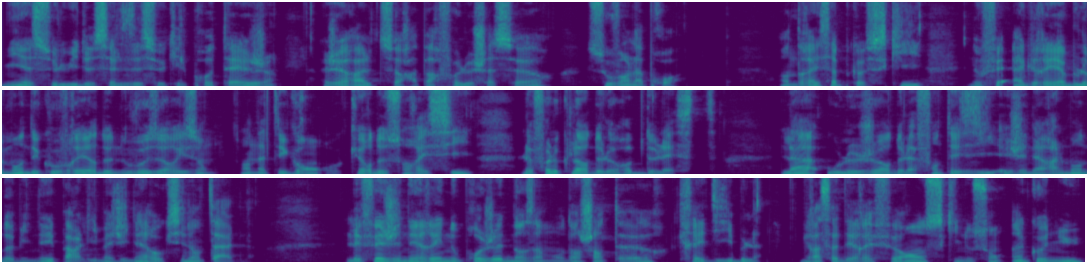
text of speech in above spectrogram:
ni à celui de celles et ceux qu'il protège, Gérald sera parfois le chasseur, souvent la proie. Andrei Sapkowski nous fait agréablement découvrir de nouveaux horizons, en intégrant au cœur de son récit le folklore de l'Europe de l'Est, là où le genre de la fantaisie est généralement dominé par l'imaginaire occidental. L'effet généré nous projette dans un monde enchanteur, crédible, grâce à des références qui nous sont inconnues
